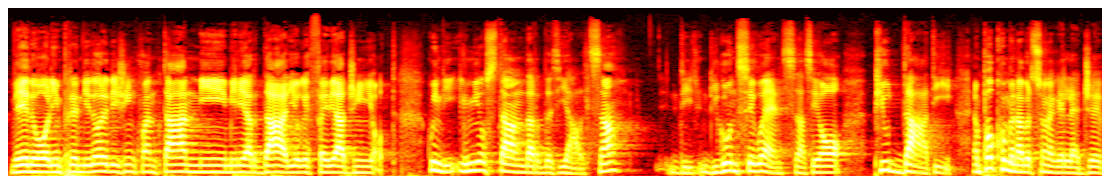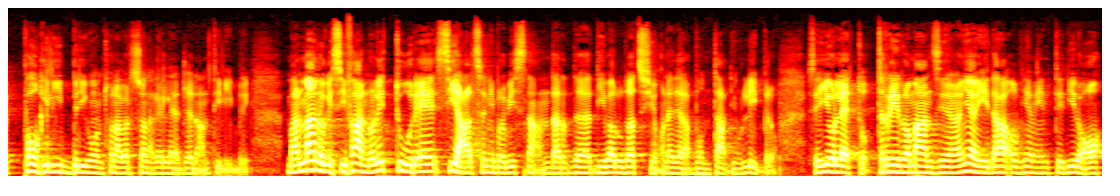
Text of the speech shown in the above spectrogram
Vedo l'imprenditore di 50 anni, miliardario che fa i viaggi in yacht. Quindi il mio standard si alza di, di, conseguenza, se ho più dati, è un po' come una persona che legge pochi libri contro una persona che legge tanti libri. Man mano che si fanno letture, si alzano i propri standard di valutazione della bontà di un libro. Se io ho letto tre romanzi nella mia vita, ovviamente dirò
